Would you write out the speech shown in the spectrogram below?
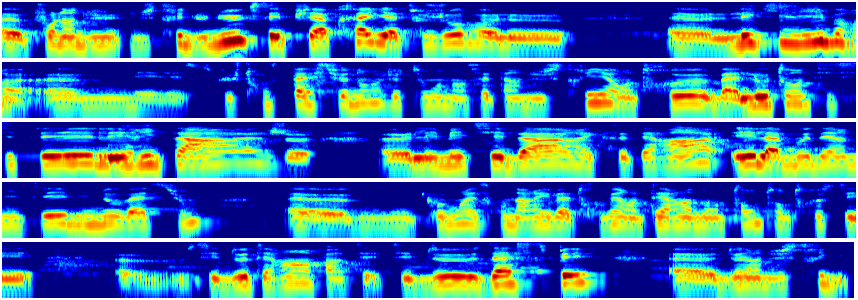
euh, pour l'industrie du luxe. Et puis après, il y a toujours euh, l'équilibre, mais ce que je trouve passionnant justement dans cette industrie entre bah, l'authenticité, l'héritage, les métiers d'art, etc., et la modernité, l'innovation. comment est-ce qu'on arrive à trouver un terrain d'entente entre ces, deux terrains, enfin ces, deux aspects de l'industrie,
